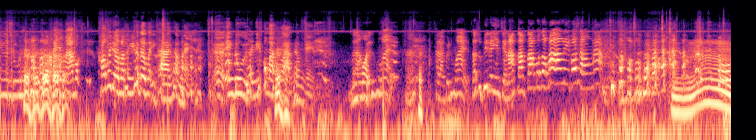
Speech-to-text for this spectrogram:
ยืนดูใครจะมาบอกเขาไม่เดินมาทางนี้เขาเดินมาอีกทางทำไงเออเอ็งดูอยู่ทางนี้เข้ามาข้างหลังทำไงหมดเป็นห้วย ขนาดเป็นห้วยแล้วสุพี่ได้ยินเสียงน้ำตามตามมาต้องมาลีก็ดังน้ำอืม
